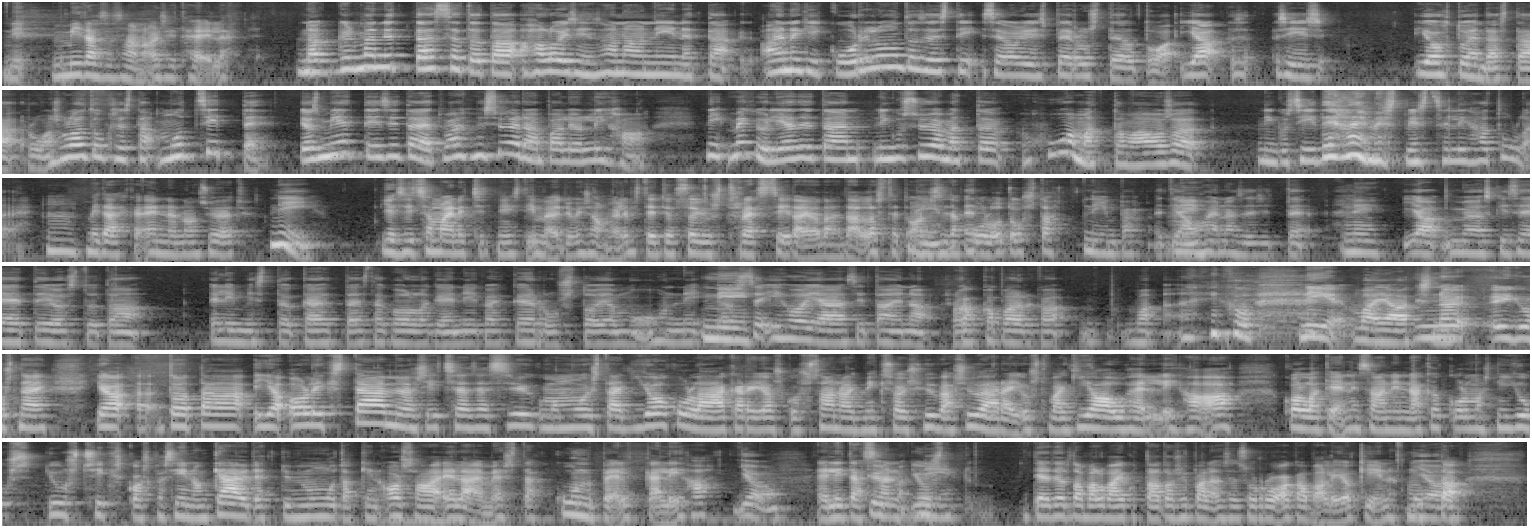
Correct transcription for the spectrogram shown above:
Niin mitä sä sanoisit heille? No kyllä mä nyt tässä tota, haluaisin sanoa niin, että ainakin kuuriluontoisesti se olisi perusteltua. Ja siis johtuen tästä ruoansulatuksesta. Mutta sitten, jos miettii sitä, että vaikka me syödään paljon lihaa, niin me kyllä jätetään niin kuin syömättä huomattava osa niin kuin siitä eläimestä, mistä se liha tulee. Mm. Mitä ehkä ennen on syöty? Niin, Ja sitten sä mainitsit niistä imeytymisongelmista, että jos on just stressiä tai jotain tällaista, että on Niin, sitä et- kulutusta. niinpä. Että Niin. jauheena se sitten Niin. Ja myöskin se, että jos tota, elimistö käyttää sitä kollageenia kaikkea rustoa ja muuhun, niin, Niin. jos se iho jää sit aina rakkaparka va, niinku Niin, vajaaksi, No niin just näin. Ja, äh, tota, ja oliko tämä myös itse asiassa syy, kun mä muistan, että joku lääkäri joskus sanoi, että miksi olisi hyvä syödä just vaikka jauhelihaa kollageenisaannin näkökulmasta, niin just, just siksi, koska siinä on käytetty muutakin osaa eläimestä kuin pelkkä liha. joo. Eli tässä Kyllä, just niin. tietyllä tavalla vaikuttaa tosi paljon se sun ruokavaliokin, mutta Joo.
